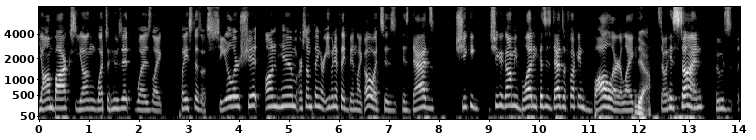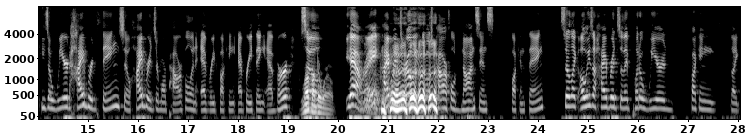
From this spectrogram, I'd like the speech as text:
Yombox, young What's a Who's it was like placed as a seal or shit on him or something, or even if they'd been like, oh, it's his his dad's Shiki Shinigami blood because his dad's a fucking baller. Like Yeah. so his son, who's he's a weird hybrid thing, so hybrids are more powerful in every fucking everything ever. Love so, Underworld. Yeah, right? Hybrids are always the most powerful nonsense fucking thing. So like always a hybrid, so they put a weird fucking like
